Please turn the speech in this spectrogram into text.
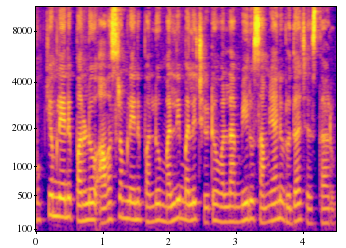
ముఖ్యం లేని పనులు అవసరం లేని పనులు మళ్ళీ మళ్ళీ చేయటం వల్ల మీరు సమయాన్ని వృధా చేస్తారు.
